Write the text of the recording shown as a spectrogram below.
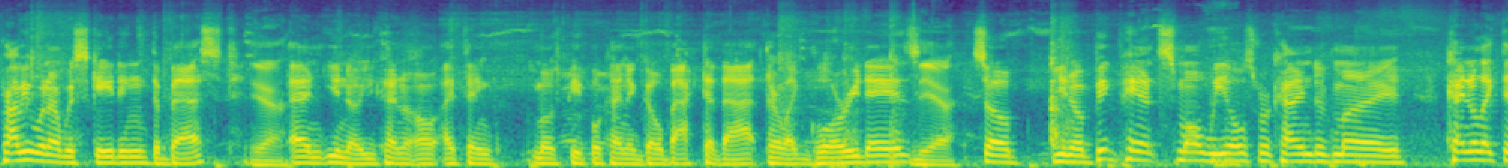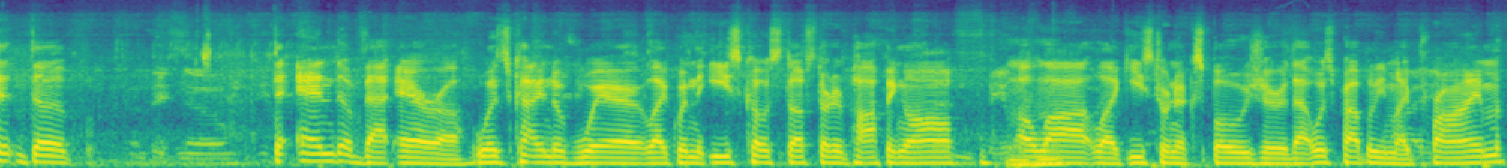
probably when I was skating the best. Yeah. And you know, you kind of I think most people kind of go back to that. They're like glory days. Yeah. So you know, big pants, small wheels were kind of my kind of like the the the end of that era was kind of where like when the East Coast stuff started popping off a lot, like Eastern Exposure. That was probably my prime.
